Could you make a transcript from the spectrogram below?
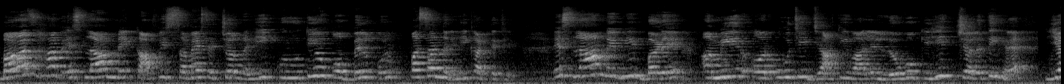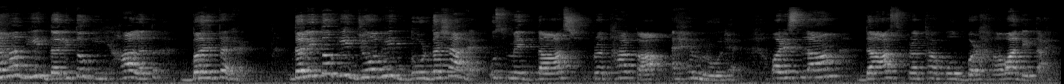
बाबा साहब इस्लाम में काफ़ी समय से चल रही कुरूतियों को बिल्कुल पसंद नहीं करते थे। इस्लाम में भी बड़े, अमीर और ऊँची जाति वाले लोगों की ही चलती है। यहाँ भी दलितों की हालत बदतर है। दलितों की जो भी दुर्दशा है, उसमें दास प्रथा का और इस्लाम दास प्रथा को बढ़ावा देता है।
